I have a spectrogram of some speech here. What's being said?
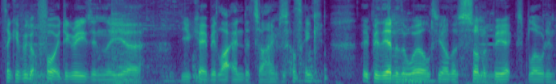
think if we got 40 degrees in the, uh, the UK, it'd be like end of times, I think. It'd be the end of the world, you know, the sun would be exploding.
